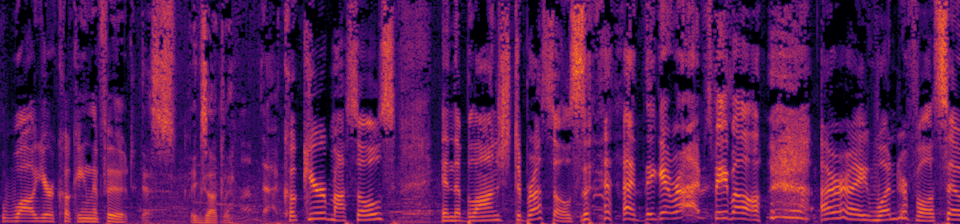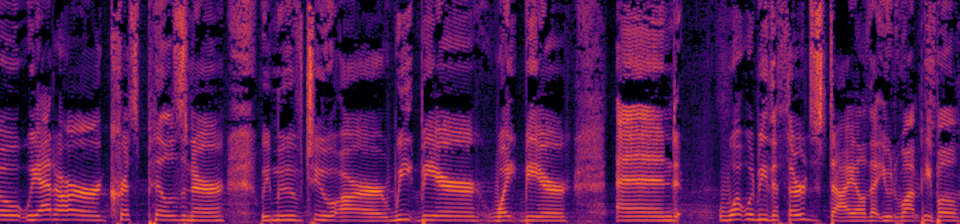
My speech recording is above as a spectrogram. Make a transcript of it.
while you're cooking the food. Yes, exactly. Love that. Cook your mussels in the Blanche de Brussels. I think it rhymes, people. All right, wonderful. So we had our crisp Pilsner. We moved to our wheat beer, white beer, and what would be the third style that you would want people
